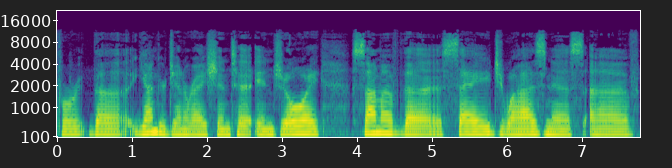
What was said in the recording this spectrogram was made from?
for the younger generation to enjoy some of the sage wiseness of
